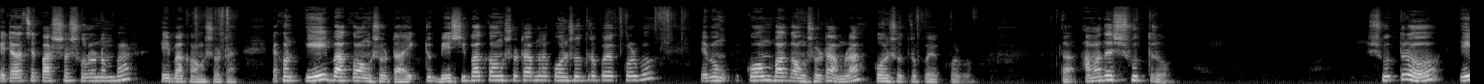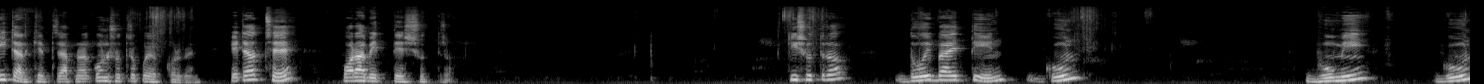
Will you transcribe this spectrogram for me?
এটা হচ্ছে পাঁচশো ষোলো নাম্বার এই বাঁকা অংশটা। এখন এই বাঁকা অংশটা, একটু বেশি বাঁকা অংশটা আমরা কোন সূত্র প্রয়োগ করব এবং কম বাঁকা অংশটা আমরা কোন সূত্র প্রয়োগ করব? তা আমাদের সূত্র সূত্র এইটার ক্ষেত্রে আপনারা কোন সূত্র প্রয়োগ করবেন? এটা হচ্ছে পরাবৃত্তের সূত্র। কি সূত্র? দুই বাই তিন গুণ ভূমি, গুণ,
